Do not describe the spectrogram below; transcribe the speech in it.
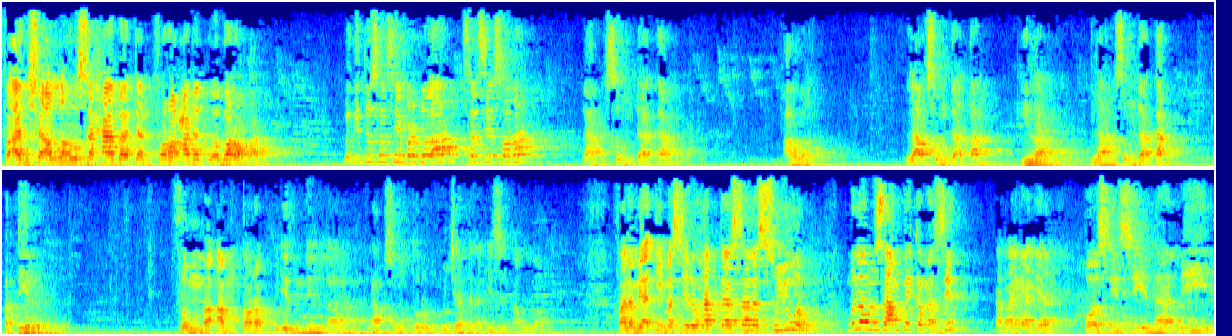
Fa ansya'allahu sahabatan fara'adat wa barakat. Begitu selesai berdoa, selesai salat, langsung datang awan. Langsung datang kilat, langsung datang petir. Thumma amtara biiznillah, langsung turun hujan dengan izin Allah. Falam ya'ti masjidu hatta salas suyur. Belum sampai ke masjid karena ingat ya, posisi Nabi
